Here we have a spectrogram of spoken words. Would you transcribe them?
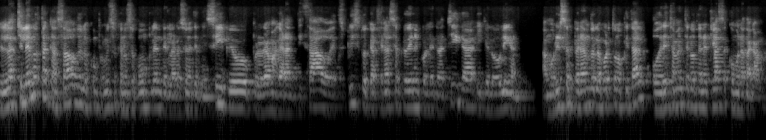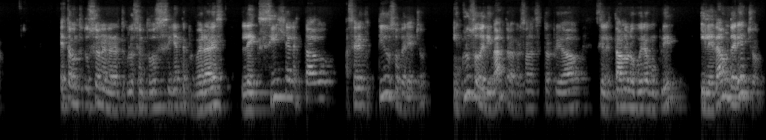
Los chilenos están cansados de los compromisos que no se cumplen, declaraciones de principio, programas garantizados, explícitos, que al final siempre vienen con letra chica y que lo obligan a morirse esperando en la puerta de un hospital o directamente no tener clases como en Atacama. Esta constitución, en el artículo 112 siguiente, por primera vez le exige al Estado hacer efectivos esos derechos, incluso derivando a la persona del sector privado si el Estado no lo pudiera cumplir, y le da un derecho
